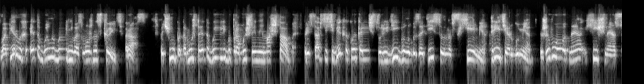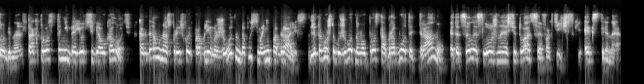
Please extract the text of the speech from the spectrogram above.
Во-первых, это было бы невозможно скрыть. Раз. Почему? Потому что это были бы промышленные масштабы. Представьте себе, какое количество людей было бы задействовано в схеме. Третий аргумент. Животное, хищное особенно, так просто не дает себя уколоть. Когда у нас происходит проблема с животным, допустим, они подрались. Для того, чтобы животному просто обработать рану, это целая сложная ситуация фактически, экстренная.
